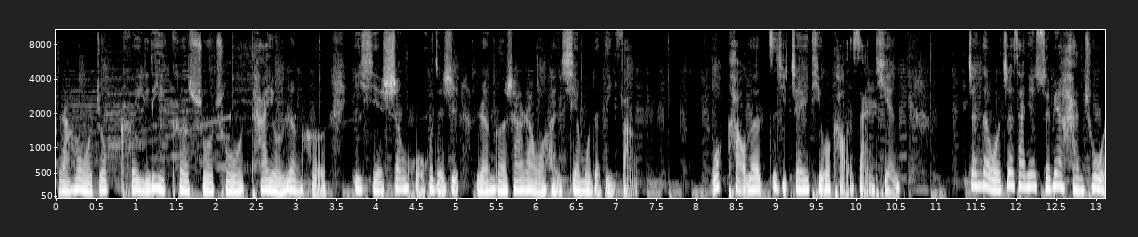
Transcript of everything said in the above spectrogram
然后我就可以立刻说出他有任何一些生活或者是人格上让我很羡慕的地方。我考了自己这一题，我考了三天，真的，我这三天随便喊出我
